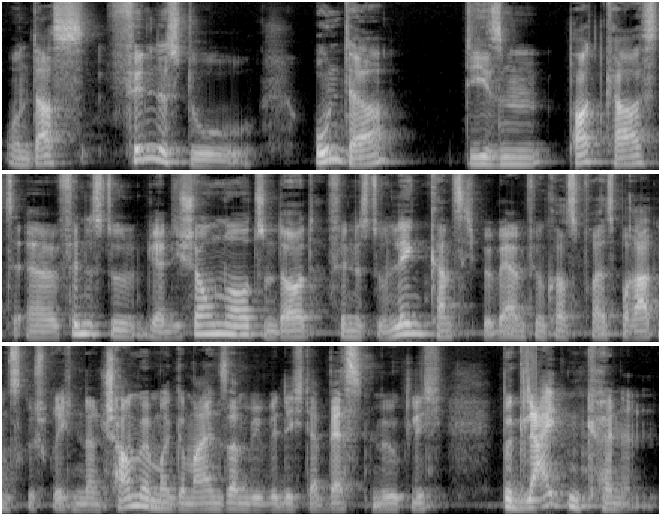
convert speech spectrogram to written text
Und das findest du unter diesem Podcast äh, findest du ja die Show Notes und dort findest du einen Link, kannst dich bewerben für ein kostenfreies Beratungsgespräch und dann schauen wir mal gemeinsam, wie wir dich da bestmöglich begleiten können.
